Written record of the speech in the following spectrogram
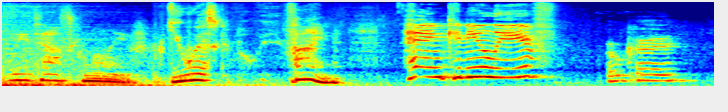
Please ask him to leave. You ask him to leave. Fine. Hank, can you leave? Okay. So different.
